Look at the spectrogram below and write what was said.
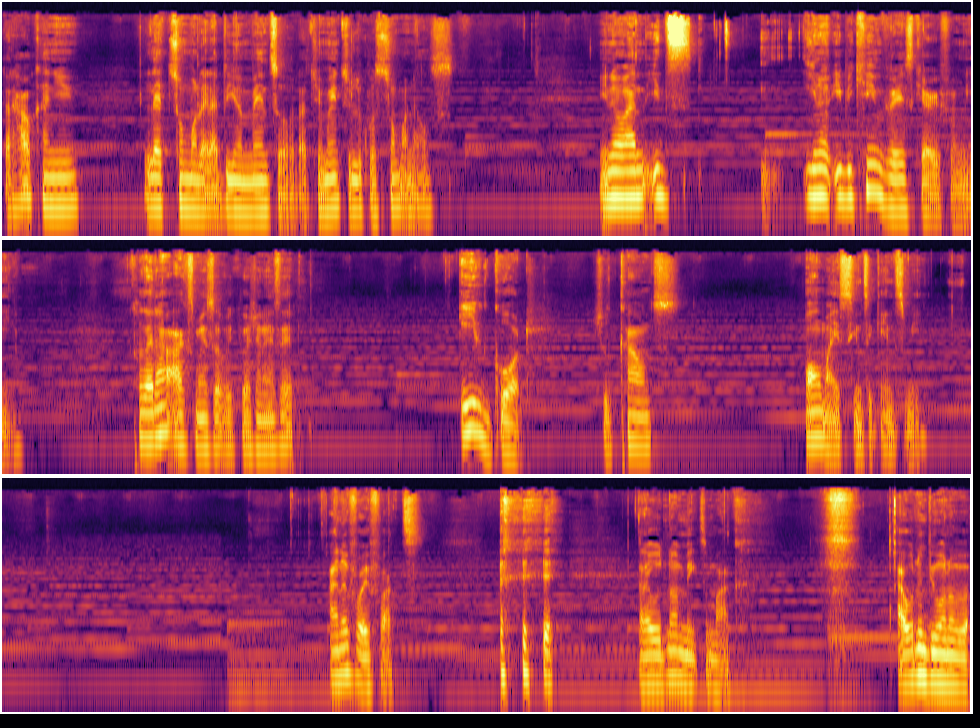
that how can you let someone like that be your mentor? That you're meant to look for someone else. You know, and it's, you know, it became very scary for me. Because I now asked myself a question. I said, if God should count all my sins against me, I know for a fact that I would not make the mark. I wouldn't be one of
